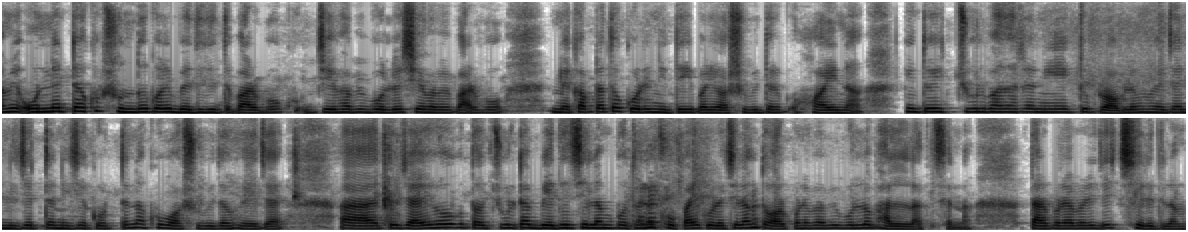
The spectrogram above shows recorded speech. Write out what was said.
আমি অন্যেরটা খুব সুন্দর করে বেঁধে দিতে পারব যেভাবে বলবে সেভাবে পারব। মেকআপটা তো করে নিতেই পারি অসুবিধা হয় না। কিন্তু এই চুল বাঁধাটা নিয়ে একটু প্রবলেম হয়ে যায়, নিজেরটা নিজে করতে না খুব অসুবিধা হয়ে যায়। তো যাই হোক, তো চুলটা বেঁধেছিলাম, প্রথমে খোপাই করেছিলাম, তো অর্পণে ভাবি বলল ভালো লাগছে না। তারপরে আবার এই যে ছেড়ে দিলাম।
